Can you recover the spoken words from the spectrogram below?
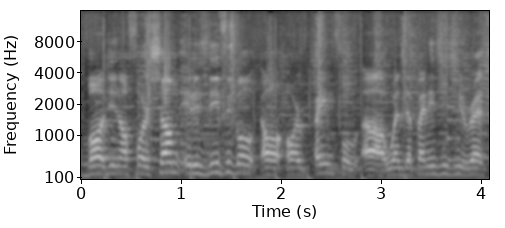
but, you know, for some it is difficult or, or painful when the penis is erect.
